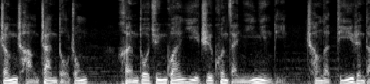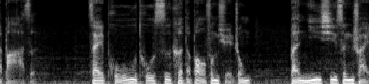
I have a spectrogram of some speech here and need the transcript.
整场战斗中，很多军官一直困在泥泞里，成了敌人的靶子。在普乌图斯克的暴风雪中，本尼西森率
